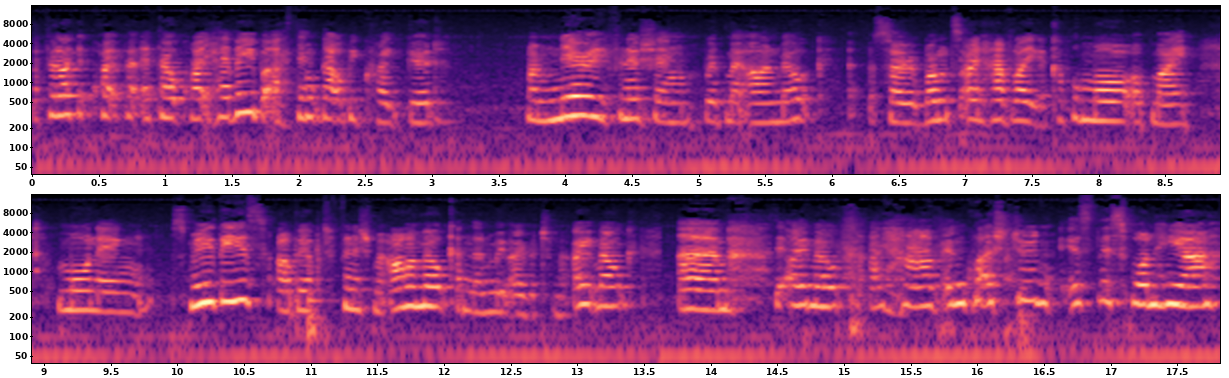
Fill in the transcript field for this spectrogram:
I feel like it quite it felt quite heavy, but I think that would be quite good. I'm nearly finishing with my almond milk. So once I have like a couple more of my morning smoothies, I'll be able to finish my almond milk and then move over to my oat milk. Um, the oat milk I have in question is this one here.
